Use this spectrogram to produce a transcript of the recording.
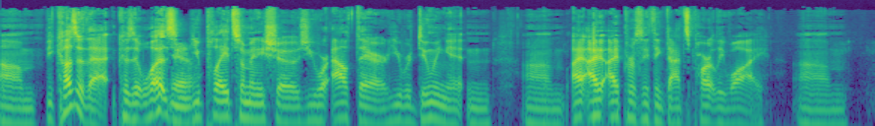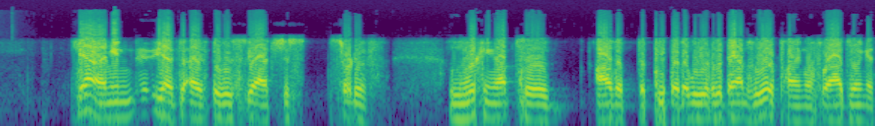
um, because of that. Because it was Yeah. you played so many shows, you were out there, you were doing it, and um, I, I I personally think that's partly why. Um, Yeah, I mean, yeah, it, it was. Yeah, it's just sort of looking up to all the the people that we were, the bands we were playing with were all doing it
